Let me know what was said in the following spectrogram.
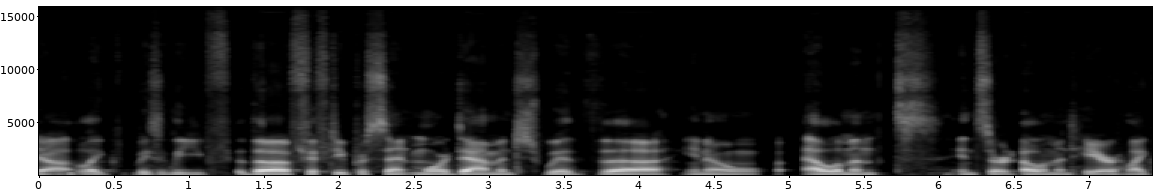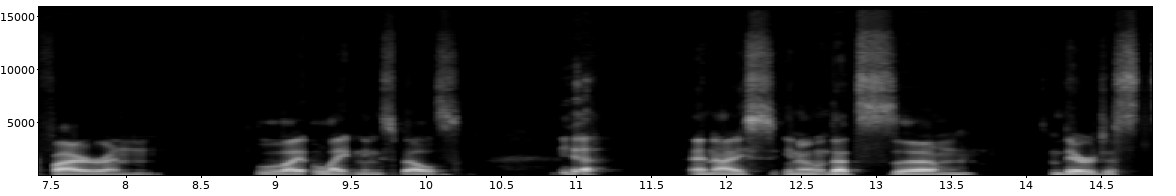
yeah like basically f- the 50% more damage with the you know element insert element here like fire and light, lightning spells Yeah. and ice you know that's um they're just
